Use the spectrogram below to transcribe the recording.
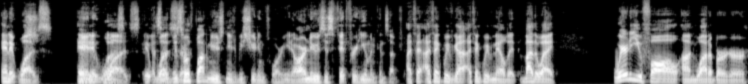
And it was. And, it, was. It That's, was. sir. what Fox News need to be shooting for. You know, our news is fit for human consumption. I think I think we've got I think we've nailed it. By the way, where do you fall on Whataburger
